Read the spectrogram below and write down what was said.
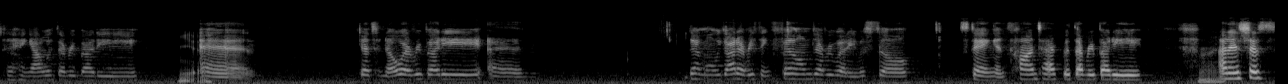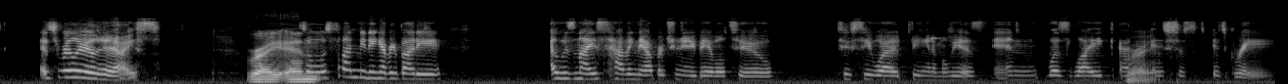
to hang out with everybody yeah. and get to know everybody. And then when we got everything filmed, everybody was still staying in contact with everybody. Right. And it's just, it's really, really nice. Right. And so it was fun meeting everybody. It was nice having the opportunity to be able to to see what being in a movie is and was like and right. it's just it's great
